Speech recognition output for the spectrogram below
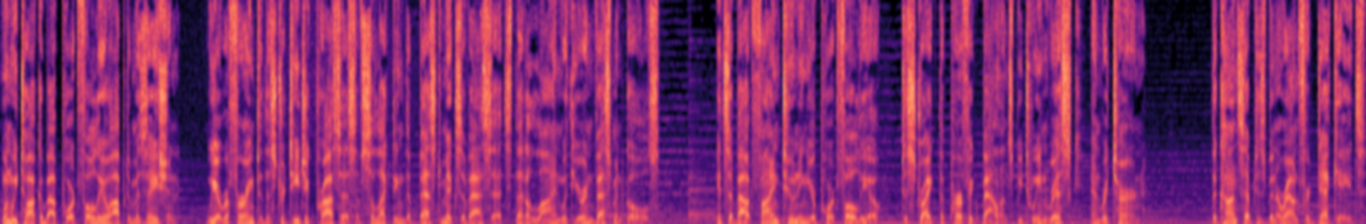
When we talk about portfolio optimization, we are referring to the strategic process of selecting the best mix of assets that align with your investment goals. It's about fine-tuning your portfolio to strike the perfect balance between risk and return. The concept has been around for decades,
